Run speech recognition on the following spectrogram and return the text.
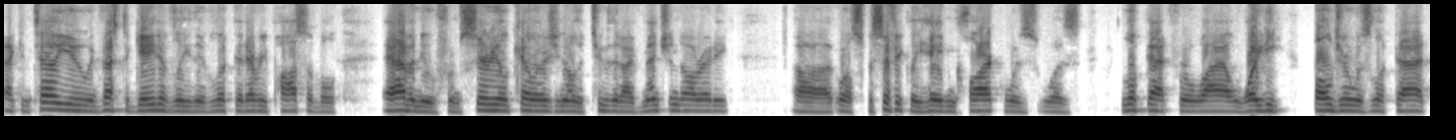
I can tell you investigatively, they've looked at every possible avenue from serial killers. You know, the two that I've mentioned already. Uh, well, specifically, Hadden Clark was was looked at for a while. Whitey Bulger was looked at,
